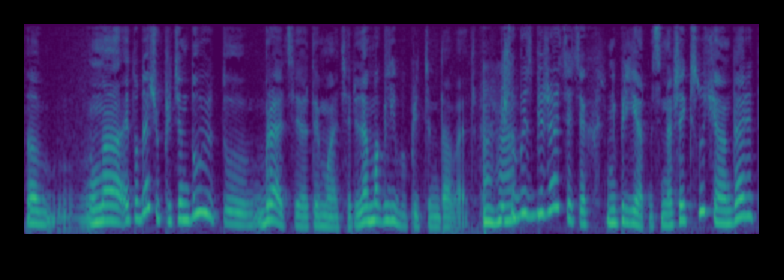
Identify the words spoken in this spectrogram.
э, на эту дачу претендуют э, братья этой матери, да, могли бы претендовать. Угу. И чтобы избежать этих неприятностей, на всякий случай она дарит,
